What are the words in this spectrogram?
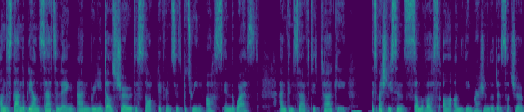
understandably unsettling and really does show the stark differences between us in the West and conservative Turkey, especially since some of us are under the impression that it's such a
